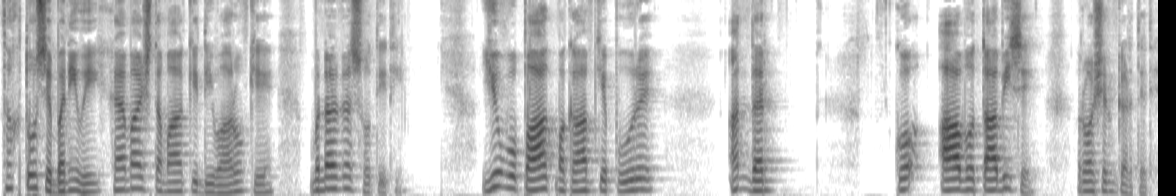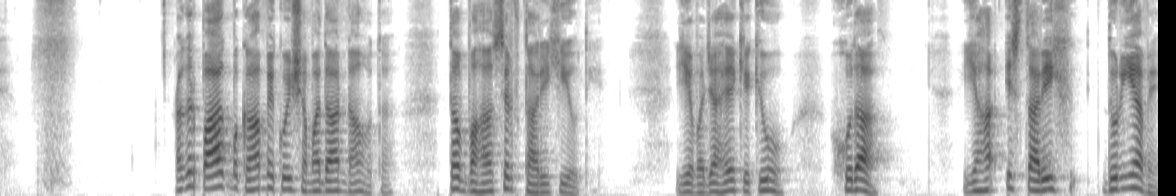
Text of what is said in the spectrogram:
تختوں سے بنی ہوئی خیمہ اجتماع کی دیواروں کے منرس ہوتی تھی۔ یوں وہ پاک مقام کے پورے اندر کو آب و تابی سے روشن کرتے تھے۔ اگر پاک مقام میں کوئی شمادان نہ ہوتا، تب وہاں صرف تاریخی ہوتی۔ یہ وجہ ہے کہ کیوں خدا یہاں اس تاریخ دنیا میں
